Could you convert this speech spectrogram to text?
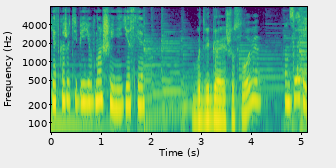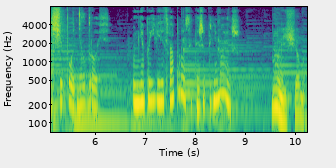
Я скажу тебе ее в машине, если... Выдвигаешь условия? Он зловеще поднял бровь. У меня появились вопросы, ты же понимаешь? Ну еще бы.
